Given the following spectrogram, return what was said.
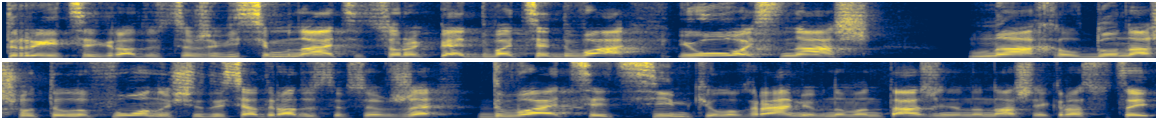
30 градусів це вже 18, 45, 22. І ось наш нахил до нашого телефону 60 градусів це вже 27 кілограмів навантаження на наш якраз оцей,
